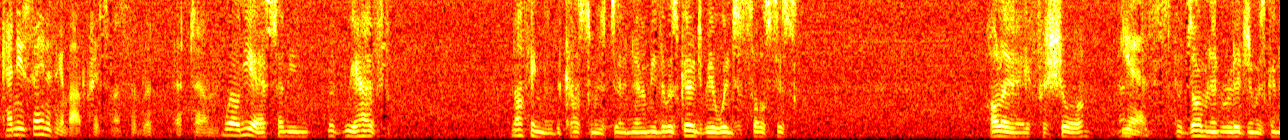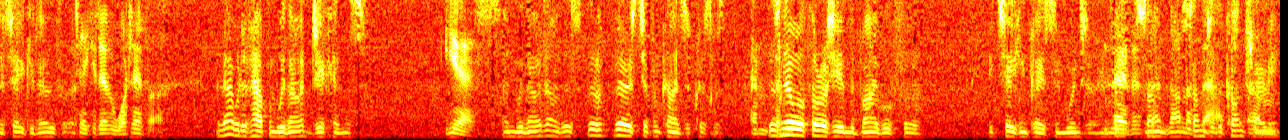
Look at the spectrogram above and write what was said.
can you say anything about Christmas that that um, Well, yes. I mean, but we have nothing that the customers don't know. I mean, there was going to be a winter solstice holiday for sure. Yes. The, the dominant religion was going to take it over. take it over, whatever? And that would have happened without Dickens Yes. and without others. There are various different kinds of Christmas. And, There's and- no authority in the Bible for it taking place in winter. In No, fact, some, no- none of some to the contrary. Um,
